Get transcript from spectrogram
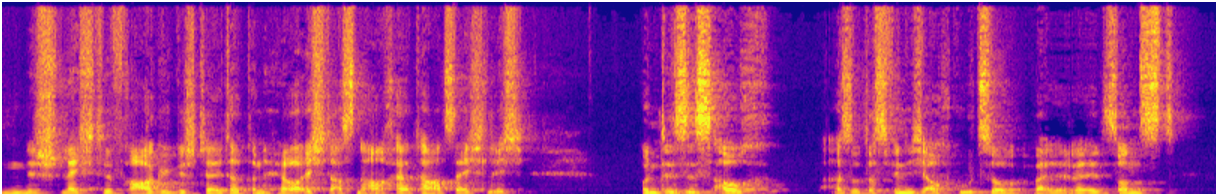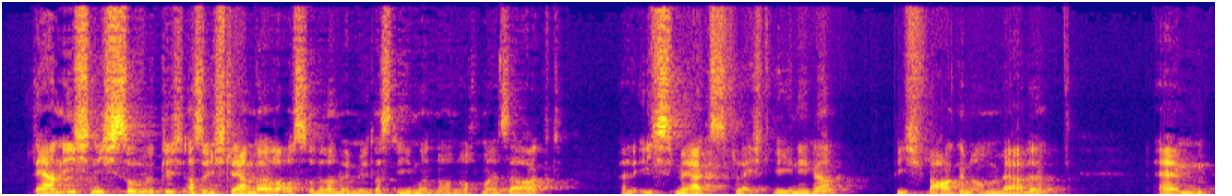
eine schlechte Frage gestellt hat, dann höre ich das nachher tatsächlich. Und es ist auch, also das finde ich auch gut so, weil, weil sonst lerne ich nicht so wirklich, also ich lerne daraus, oder? Wenn mir das jemand noch, noch mal sagt, weil ich merke es vielleicht weniger, wie ich wahrgenommen werde. Ähm,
